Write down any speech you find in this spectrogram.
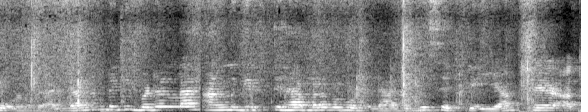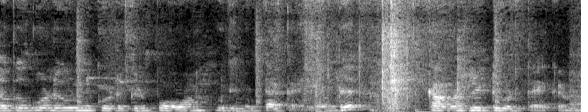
പോകുന്നത് അല്ലാന്നുണ്ടെങ്കിൽ ഇവിടെ ഉള്ള അന്ന് ഗിഫ്റ്റ് ഹാമ്പറൊക്കെ കൊണ്ടില്ല അതൊക്കെ സെറ്റ് ചെയ്യാം. പക്ഷെ അതൊക്കെ കൂടെ ഉണ്ണിക്കുട്ടക്ക് പോവാൻ ബുദ്ധിമുട്ടാക്കാം. അതുകൊണ്ട് കവറിലിട്ട് കൊടുത്തേക്കണം.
